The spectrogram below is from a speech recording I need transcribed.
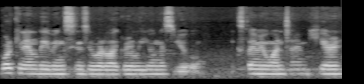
working and living since you were like really young, as you explained me one time here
